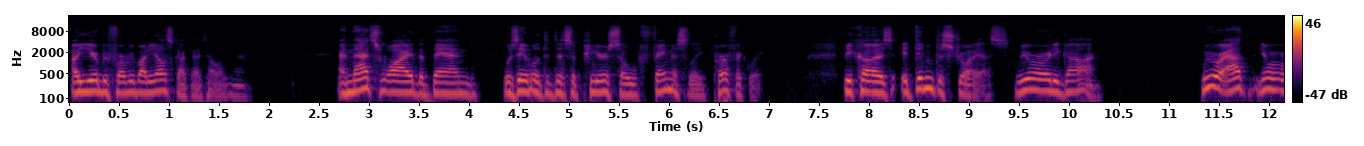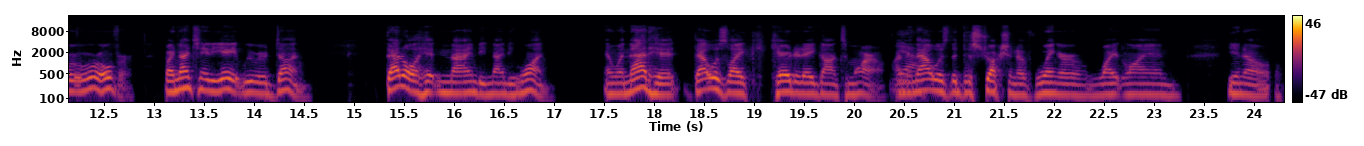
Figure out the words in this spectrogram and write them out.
a year before everybody else got that telegram. And that's why the band was able to disappear so famously, perfectly, because it didn't destroy us. We were already gone. We were out, you know, we were over. By 1988, we were done. That all hit in 90, 91. And when that hit, that was like care today, gone tomorrow. I yeah. mean, that was the destruction of Winger, White Lion, you know,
